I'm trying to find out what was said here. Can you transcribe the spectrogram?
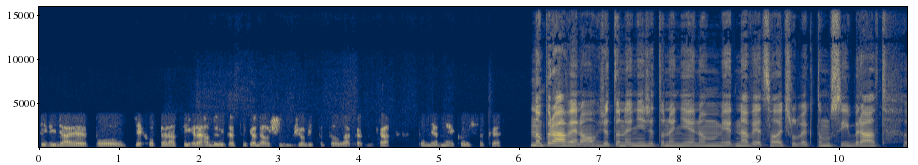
ty výdaje po těch operacích, rehabilitacích a dalších můžou být pro toho zákazníka poměrně jako vysoké. No právě no, že to není, že to není jenom jedna věc, ale člověk to musí brát uh,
